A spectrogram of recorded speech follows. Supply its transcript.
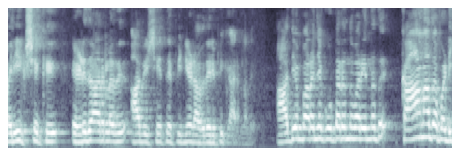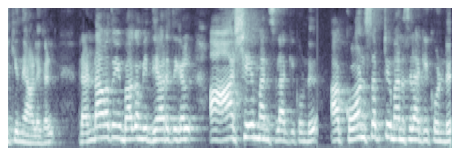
പരീക്ഷയ്ക്ക് എഴുതാറുള്ളത് ആ വിഷയത്തെ പിന്നീട് അവതരിപ്പിക്കാറുള്ളത്. ആദ്യം പറഞ്ഞ കൂട്ടർ എന്ന് പറയുന്നത് കാണാതെ പഠിക്കുന്ന ആളുകൾ. രണ്ടാമത്തെ വിഭാഗം വിദ്യാർത്ഥികൾ ആ ആശയം മനസ്സിലാക്കിക്കൊണ്ട് ആ കോൺസെപ്റ്റ് മനസ്സിലാക്കിക്കൊണ്ട്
